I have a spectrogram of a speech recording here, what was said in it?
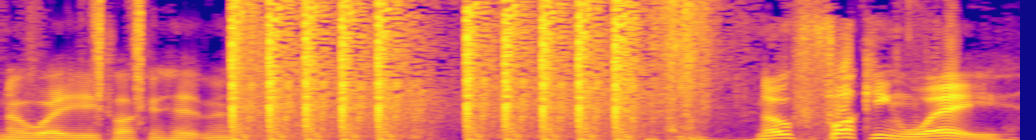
No way he fucking hit me. No fucking way.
